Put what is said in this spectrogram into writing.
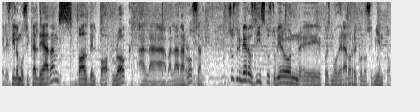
El estilo musical de Adams va del pop rock a la balada rosa. Sus primeros discos tuvieron eh, pues moderado reconocimiento.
